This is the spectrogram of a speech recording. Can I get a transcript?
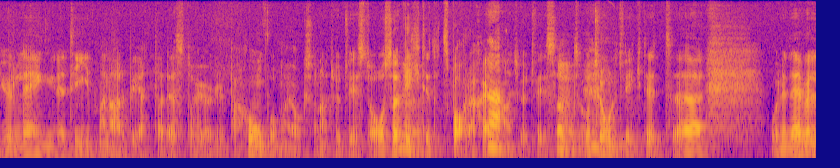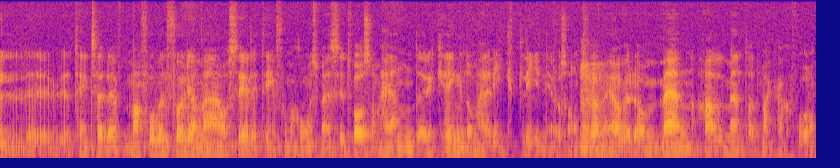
ju längre tid man arbetar desto högre pension får man ju också naturligtvis. Då. Och så är det mm. viktigt att spara själv ja. naturligtvis. Så att, mm. Otroligt viktigt. Och det är väl, eh, jag tänkte säga man får väl följa med och se lite informationsmässigt vad som händer kring de här riktlinjer och sånt mm. framöver. Då. Men allmänt att man kanske får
